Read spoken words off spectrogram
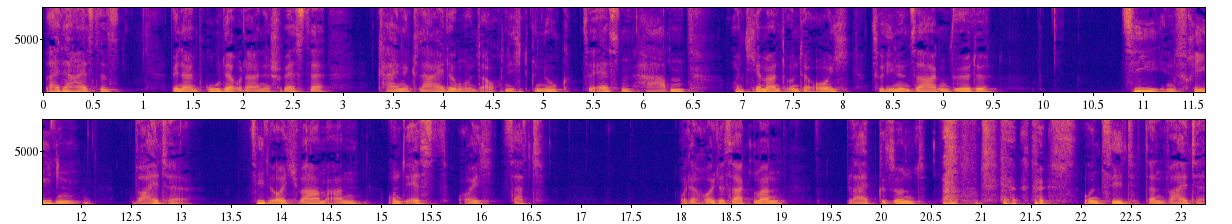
Leider heißt es, wenn ein Bruder oder eine Schwester keine Kleidung und auch nicht genug zu essen haben und jemand unter euch zu ihnen sagen würde, zieh in Frieden weiter, zieht euch warm an und esst euch satt. Oder heute sagt man, bleib gesund und zieht dann weiter.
